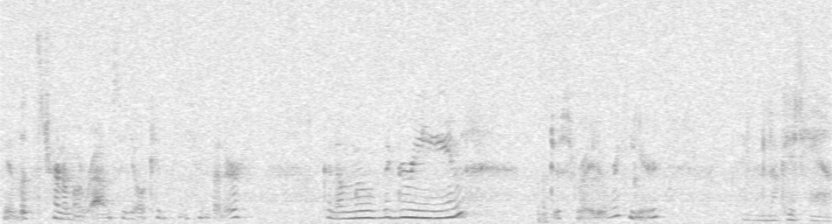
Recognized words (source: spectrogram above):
Okay, let's turn him around so y'all can see him better. Gonna move the green just right over here. And look at him.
